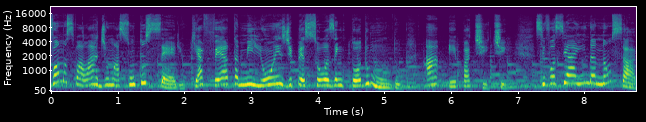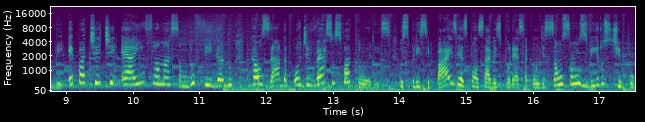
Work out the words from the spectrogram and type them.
Vamos falar de um assunto sério que afeta milhões de pessoas em todo o mundo: a hepatite. Se você ainda não sabe, hepatite é a inflamação do fígado causada por diversos fatores. Os principais responsáveis por essa condição são os vírus tipo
